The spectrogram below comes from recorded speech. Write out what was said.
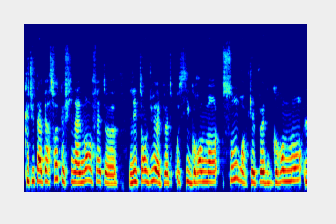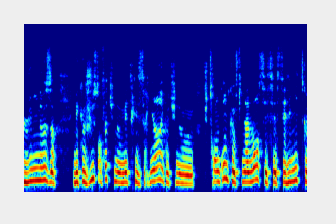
que tu t'aperçois que finalement, en fait, euh, l'étendue, elle peut être aussi grandement sombre qu'elle peut être grandement lumineuse, mais que juste, en fait, tu ne maîtrises rien et que tu, ne, tu te rends compte que finalement, ces, ces limites que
